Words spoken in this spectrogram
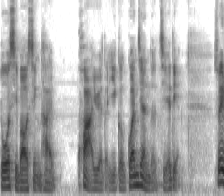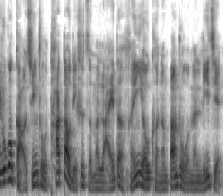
多细胞形态跨越的一个关键的节点。所以，如果搞清楚它到底是怎么来的，很有可能帮助我们理解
